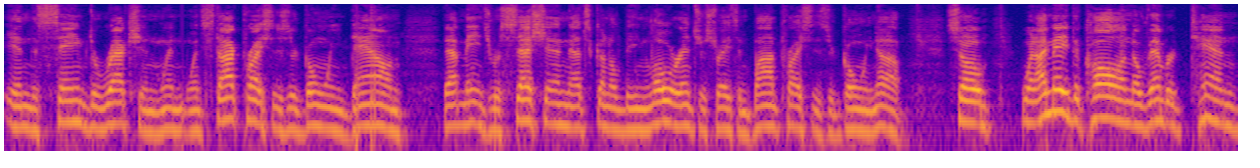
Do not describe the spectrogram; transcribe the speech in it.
in the same direction. When when stock prices are going down, that means recession. That's going to be lower interest rates and bond prices are going up. So when I made the call on November 10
